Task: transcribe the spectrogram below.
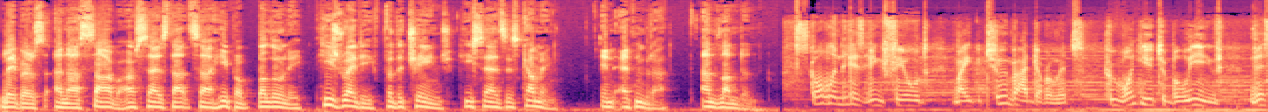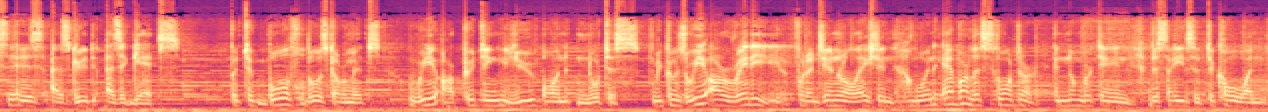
Labour's Anas Sarwar says that's a heap of baloney. He's ready for the change he says is coming in Edinburgh and London. Scotland is being fueled by two bad governments who want you to believe this is as good as it gets. But to both those governments, we are putting you on notice because we are ready for a general election whenever the squatter in number 10 decides to call one.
